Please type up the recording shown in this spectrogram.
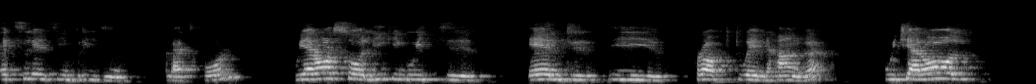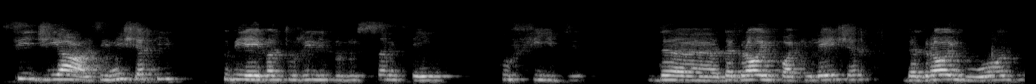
excellence in breeding platform. We are also linking with uh, and the crop to end hunger, which are all CGIAR's initiative to be able to really produce something to feed the, the growing population, the growing world,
